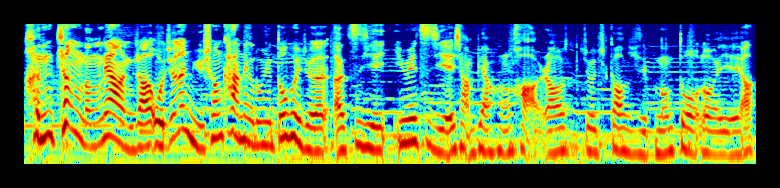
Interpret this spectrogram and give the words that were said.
很正能量，你知道？我觉得女生看那个东西都会觉得，呃，自己因为自己也想变很好，然后就告诉自己不能堕落，也要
